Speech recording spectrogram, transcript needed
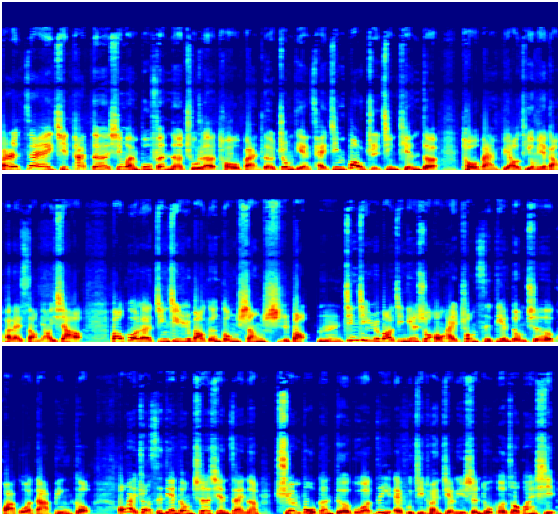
而在其他的新闻部分呢，除了头版的重点财经报纸今天的头版标题，我们也赶快来扫描一下哦，包括了《经济日报》跟《工商时报》。嗯，《经济日报》今天说，红海冲刺电动车跨国大并购。红海冲刺电动车现在呢宣布跟德国 ZF 集团建立深度合作关系，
